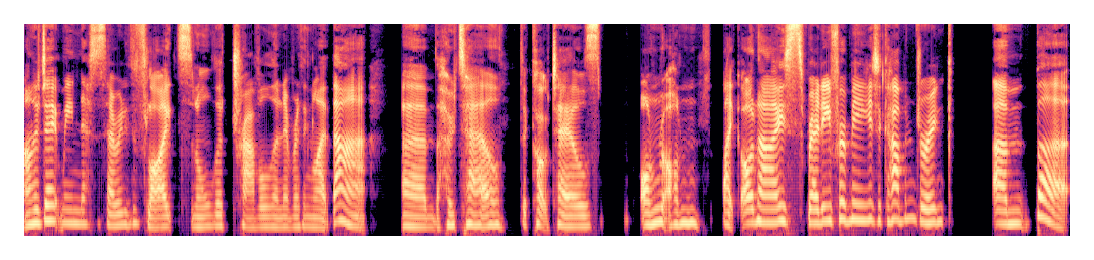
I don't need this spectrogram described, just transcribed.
and I don't mean necessarily the flights and all the travel and everything like that. Um, the hotel, the cocktails on on like on ice, ready for me to come and drink. Um, but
